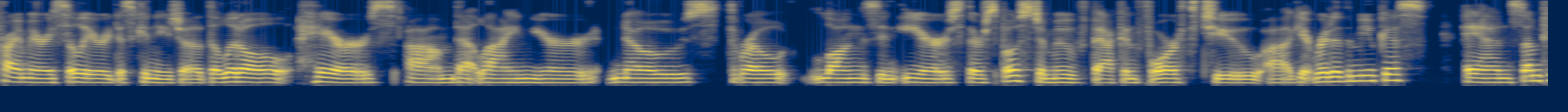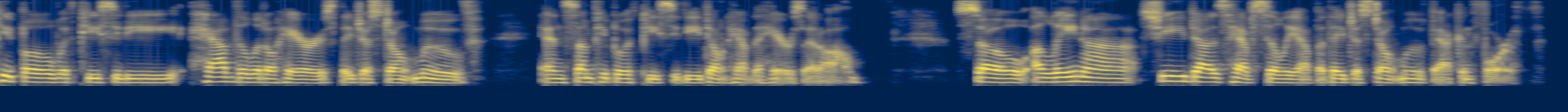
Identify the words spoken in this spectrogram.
primary ciliary dyskinesia, the little hairs um, that line your nose, throat, lungs, and ears, they're supposed to move back and forth to uh, get rid of the mucus. And some people with PCD have the little hairs, they just don't move. And some people with PCD don't have the hairs at all. So Elena, she does have cilia, but they just don't move back and forth.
